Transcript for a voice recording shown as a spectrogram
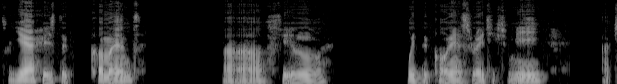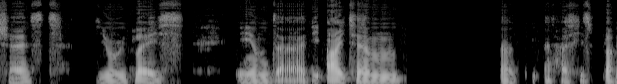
So yeah, here's the command. Uh, fill with the coordinates relative to me, a chest, zero replace, and uh, the item uh, that has his block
